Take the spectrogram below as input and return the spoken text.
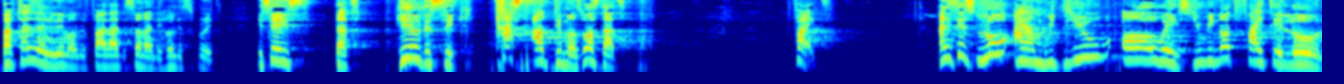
baptizing them in the name of the Father, the Son, and the Holy Spirit. He says that heal the sick, cast out demons. What's that? Fight. And he says, Lo, I am with you always. You will not fight alone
